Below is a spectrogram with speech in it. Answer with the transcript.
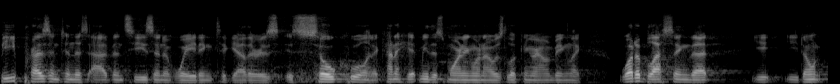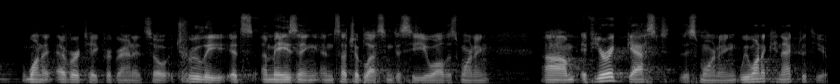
be present in this Advent season of waiting together is, is so cool. And it kind of hit me this morning when I was looking around, being like, what a blessing that you, you don't want to ever take for granted. So truly, it's amazing and such a blessing to see you all this morning. Um, if you're a guest this morning, we want to connect with you.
